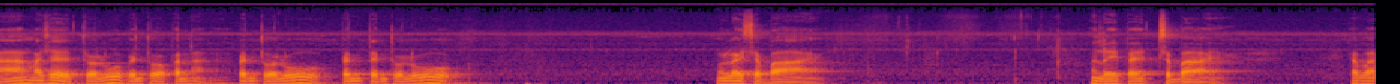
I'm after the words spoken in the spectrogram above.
หา ไม่ใช่ตัวรู้เป็นตัวปัญหา เป็นตัวรู้ เป็นเป็นตัวรู้มันเลยสบาย มันเลยไปสบายถ้าว่า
